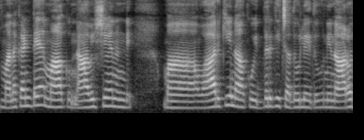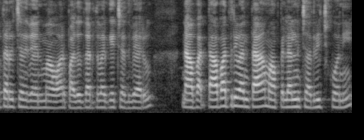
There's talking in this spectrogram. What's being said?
మనకంటే మాకు నా విషయమేనండి. మా వారికి నాకు ఇద్దరికి చదువులేదు నేను ఆరో తరగతి చదివాను. మా వారు పదో తరగతి వరకే చదివారు. నా ప- తాపత్రయం అంతా మా పిల్లల్ని చదివించుకొని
